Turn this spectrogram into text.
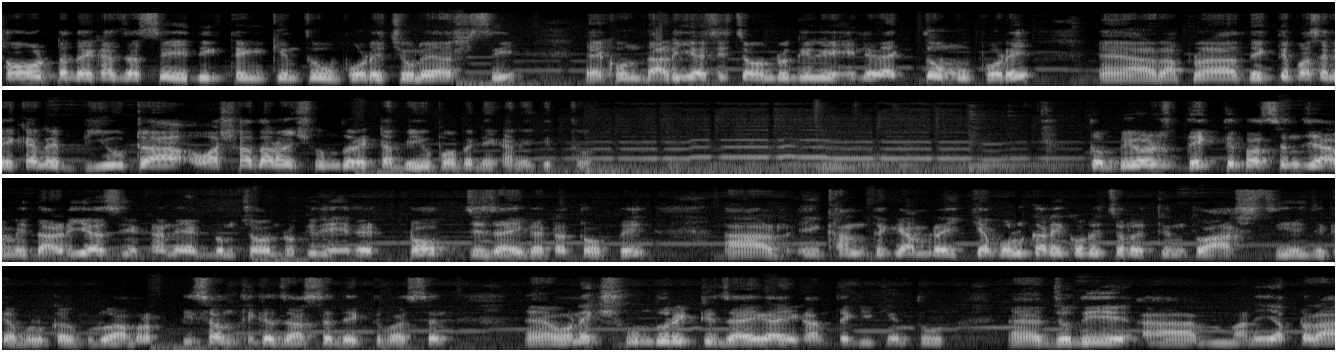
শহরটা দেখা যাচ্ছে, এই দিক থেকে কিন্তু উপরে চলে আসছি। এখন দাঁড়িয়ে আছি চন্দ্রগিরি হিলের একদম উপরে। আর আপনারা দেখতে পাচ্ছেন এখানে ভিউটা অসাধারণ সুন্দর একটা ভিউ পাবেন এখানে কিন্তু। তো ভিউয়ার্স দেখতে পাচ্ছেন যে আমি দাঁড়িয়ে আছি এখানে একদম চন্দ্রগিরি হিলের টপ যে জায়গাটা টপে আর এখান থেকে আমরা এই কেবল কারে করে চলে কিন্তু আসছি। এই যে কেবল কারগুলো আমরা পিছন থেকে যাচ্ছে দেখতে পাচ্ছেন। অনেক সুন্দর একটি জায়গা এখান থেকে কিন্তু যদি মানে আপনারা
